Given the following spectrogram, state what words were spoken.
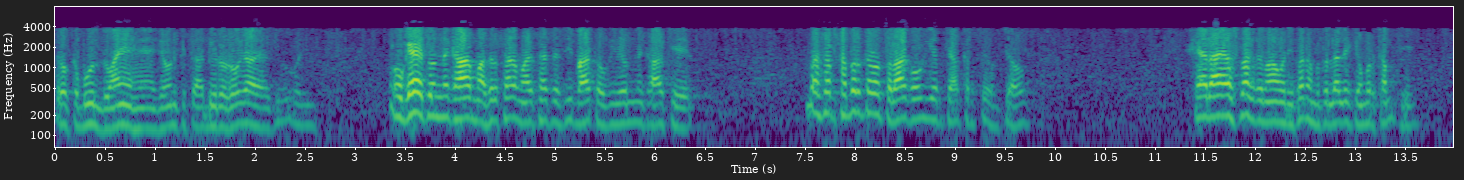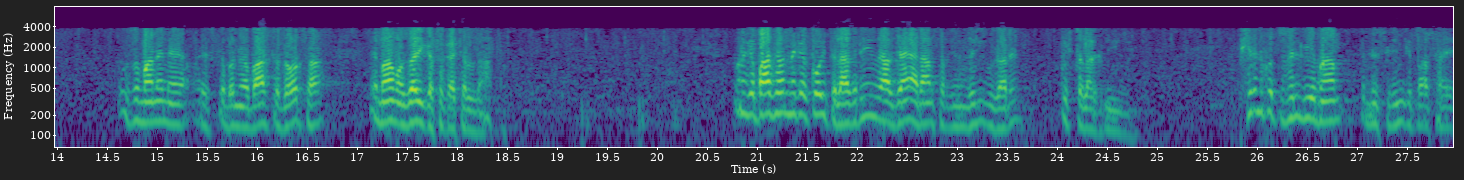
جو قبول دعائیں ہیں، جو ان کی تعبیر و روزہ ہے، عجیب و غریب۔ وہ گئے تو انہوں نے کہا مادر صاحب ہمارے ساتھ ایسی بات ہوگی انہوں نے کہا کہ بس اب صبر کرو، طلاق ہوگی، اب کیا کرتے ہو؟ جاؤ۔ خیر آیا اس وقت امام علی رحمۃ اللہ علیہ کی عمر کم تھی۔ اس زمانے میں اس کے بن عباس کا دور تھا۔ امام ازائی کا فکر چل رہا تھا۔ ان کے پاس نے کہا، کوئی طلاق نہیں آپ جائیں، آرام سے اپنی زندگی گزاریں، کچھ طلاق نہیں ہوئی۔ پھر ان کو تسلی امام ابن سرین کے پاس آئے۔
